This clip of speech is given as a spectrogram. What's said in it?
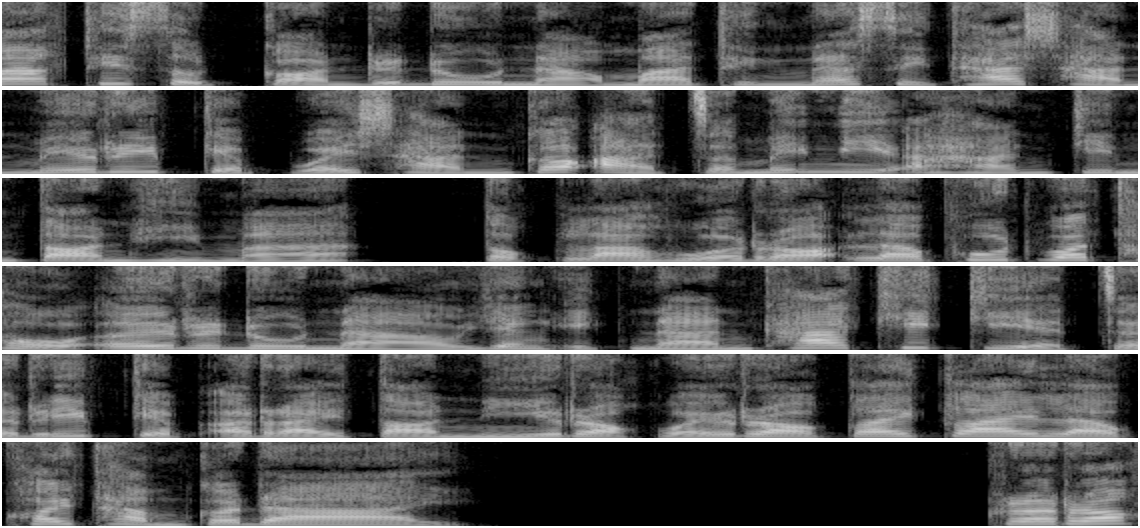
มากที่สุดก่อนฤดูหนาวมาถึงนะสิ ถ้าฉันไม่รีบเก็บไว้ฉันก็อาจจะไม่มีอาหารกินตอนหิมะ ตกลาหัวเราะแล้วพูดว่าโถเอ้ยฤดูหนาวยังอีกนานข้าขี้เกียจจะรีบเก็บอะไรตอนนี้หรอกไว้รอใกล้ๆแล้วค่อยทำก็ได้ กระรอก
